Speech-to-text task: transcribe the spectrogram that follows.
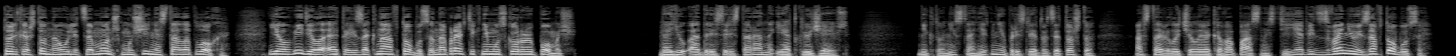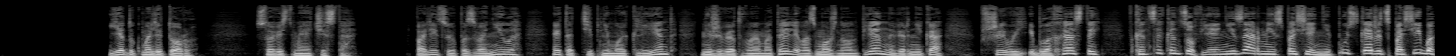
Только что на улице Монш мужчине стало плохо. Я увидела это из окна автобуса. Направьте к нему скорую помощь». Даю адрес ресторана и отключаюсь. Никто не станет мне преследовать за то, что оставила человека в опасности. Я ведь звоню из автобуса. Еду к Молитору. Совесть моя чиста полицию позвонила, этот тип не мой клиент, не живет в моем отеле, возможно, он пьян, наверняка вшивый и блохастый. В конце концов, я не из армии спасения, пусть скажет спасибо,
